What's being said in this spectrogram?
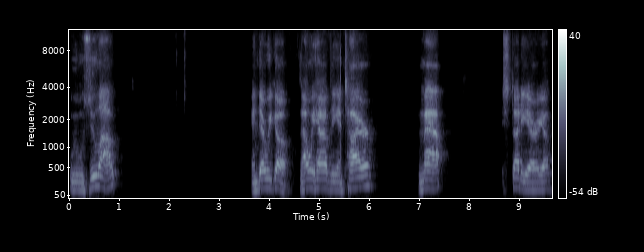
we will zoom out. And there we go. Now we have the entire map study area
